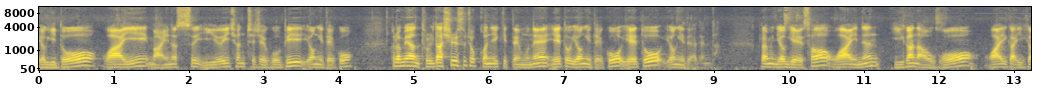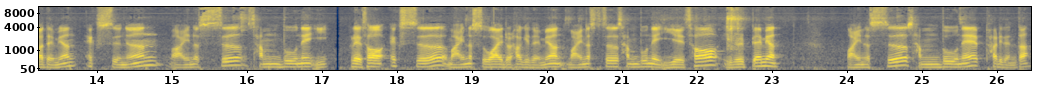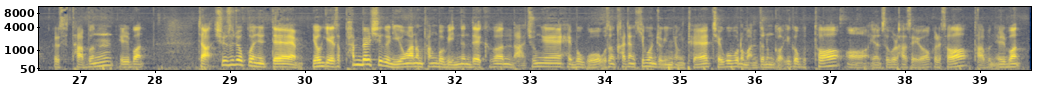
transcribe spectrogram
여기도 y 마이너스 2의 전체 제곱이 0이 되고 그러면 둘 다 실수 조건이 있기 때문에 얘도 0이 되고 얘도 0이 돼야 된다. 그러면 여기에서 y는 2가 나오고 y가 2가 되면 x는 마이너스 3분의 2 그래서 x 마이너스 y를 하게 되면 마이너스 3분의 2에서 2를 빼면 마이너스 3분의 8이 된다. 그래서 답은 1번. 자, 실수 조건일 때 여기에서 판별식을 이용하는 방법이 있는데 그건 나중에 해보고 우선 가장 기본적인 형태 제곱으로 만드는 거 이거부터 어, 연습을 하세요. 그래서 답은 1번.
